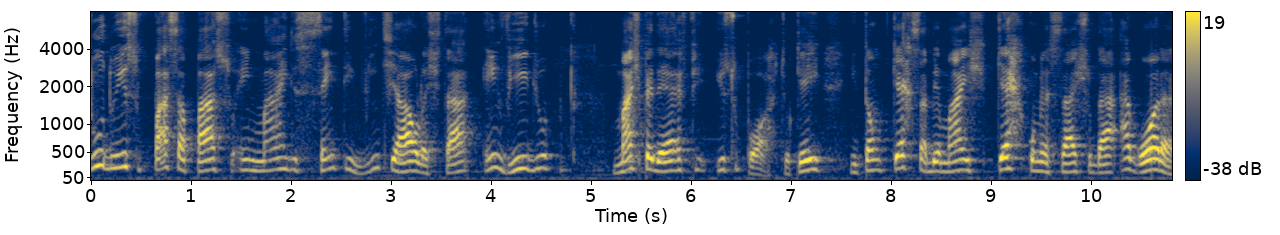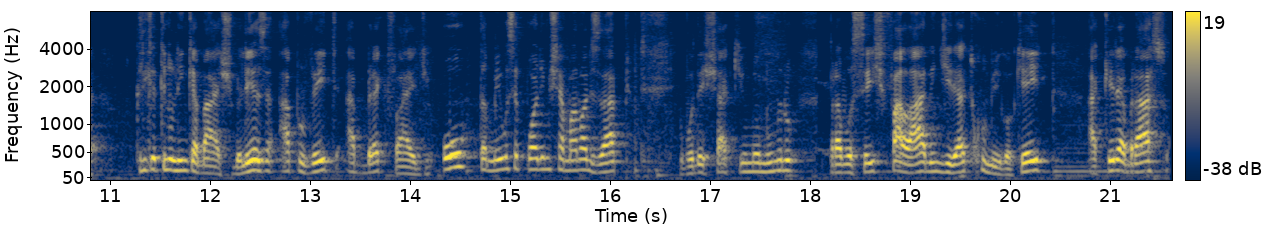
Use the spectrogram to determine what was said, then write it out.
tudo isso passo a passo em mais de 120 aulas, tá? Em vídeo, mais PDF e suporte, ok? Então, quer saber mais, quer começar a estudar agora, clica aqui no link abaixo, beleza? Aproveite a Black Friday. Ou também você pode me chamar no WhatsApp. Eu vou deixar aqui o meu número para vocês falarem direto comigo, ok? Aquele abraço,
